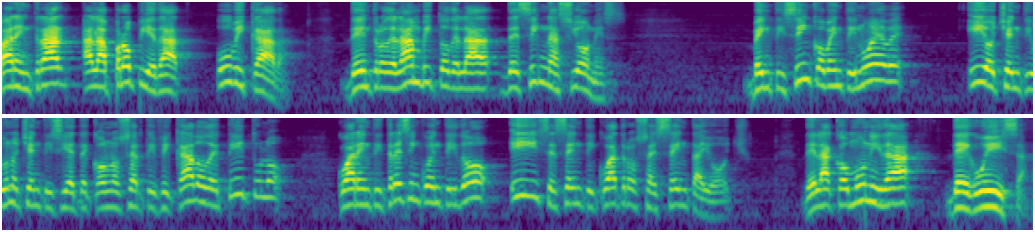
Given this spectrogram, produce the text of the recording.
para entrar a la propiedad ubicada dentro del ámbito de las designaciones 2529 y 8187 con los certificados de título 4352 y 6468 de la comunidad de Huiza.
